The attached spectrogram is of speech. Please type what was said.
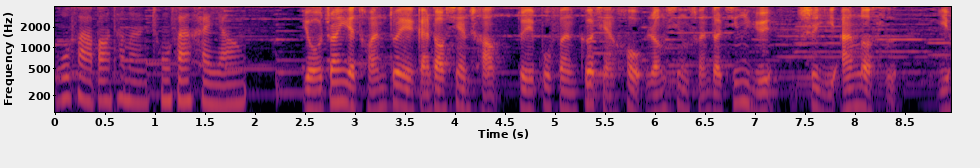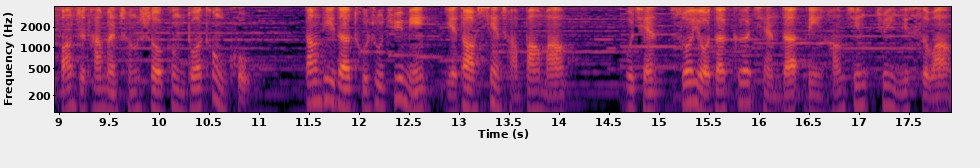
无法帮他们重返海洋。有专业团队赶到现场，对部分搁浅后仍幸存的鲸鱼施以安乐死，以防止它们承受更多痛苦。当地的土著居民也到现场帮忙。目前，所有的搁浅的领航鲸均已死亡，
